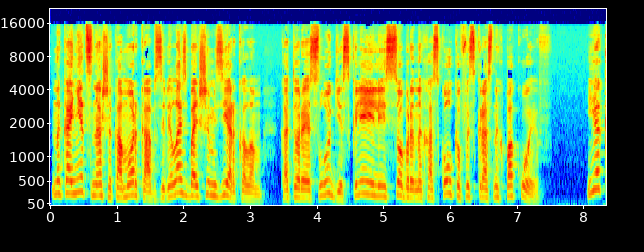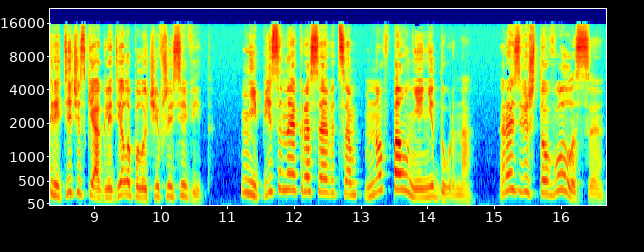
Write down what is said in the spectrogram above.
Наконец наша коморка обзавелась большим зеркалом, которое слуги склеили из собранных осколков из красных покоев. Я критически оглядела получившийся вид. Неписанная красавица, но вполне не дурно. Разве что волосы.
